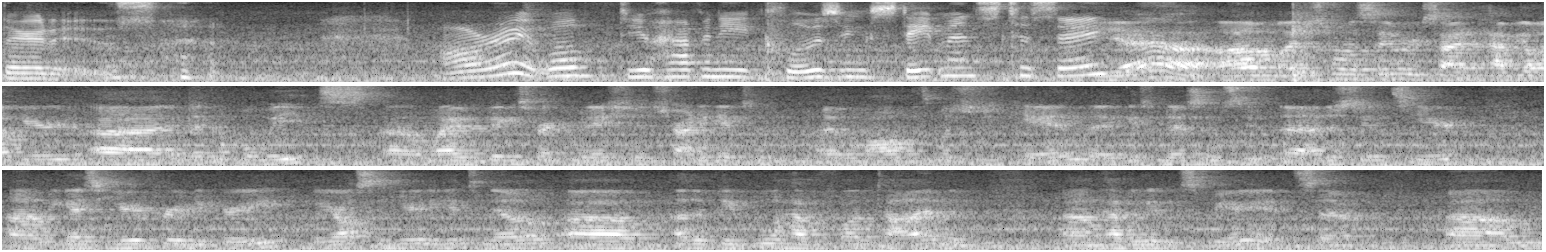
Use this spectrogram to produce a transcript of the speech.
there it is. All right, well, do you have any closing statements to say? Yeah, um, I just want to say we're excited to have y'all here uh, in a couple weeks. Uh, my biggest recommendation is try to get to involved as much as you can and get to know some stu- uh, other students here. Um, you guys are here for a degree, but you're also here to get to know um, other people, have a fun time, and um, have a good experience. So um,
